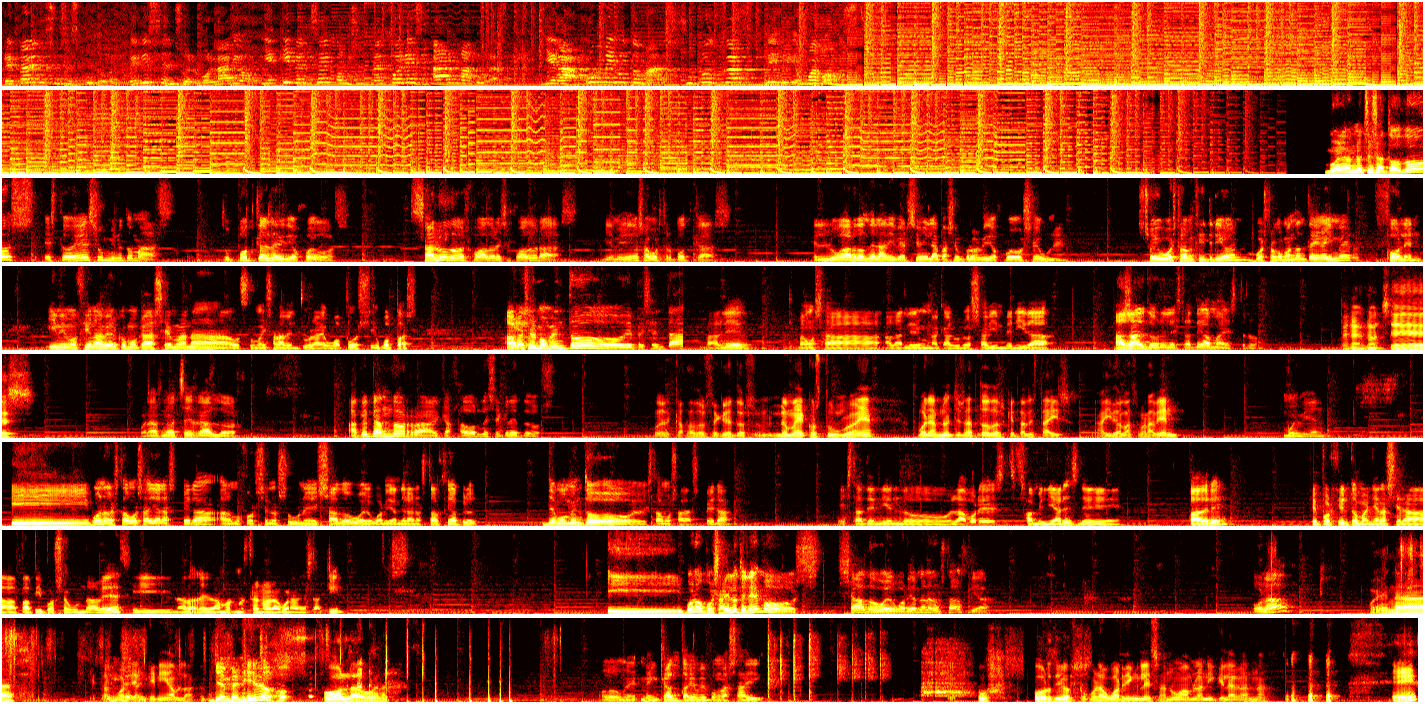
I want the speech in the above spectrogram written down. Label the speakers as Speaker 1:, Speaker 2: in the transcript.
Speaker 1: Preparen sus escudos, revisen su herbolario y equípense con sus mejores armaduras. Llega un minuto más, su podcast de videojuegos.
Speaker 2: Buenas noches a todos, esto es Un Minuto Más, tu podcast de videojuegos. Saludos jugadores y jugadoras, bienvenidos a vuestro podcast, el lugar donde la diversión y la pasión por los videojuegos se unen. Soy vuestro anfitrión, vuestro comandante gamer, Fallen, y me emociona ver cómo cada semana os sumáis a la aventura, ¿eh, guapos y guapas. Ahora es el momento de presentar, ¿vale? Vamos a, a darle una calurosa bienvenida a Galdor, el estratega maestro.
Speaker 3: Buenas noches.
Speaker 2: Buenas noches, Galdor. A Pepe Andorra, el cazador de secretos.
Speaker 4: Pues el cazador de secretos. No me acostumbro, ¿eh? Buenas noches a todos, ¿qué tal estáis? ¿Ha ido la semana bien?
Speaker 2: Muy bien. Y bueno, estamos ahí a la espera. A lo mejor se nos une Shadow, el guardián de la nostalgia, pero de momento estamos a la espera. Está atendiendo labores familiares de padre. Que por cierto, mañana será papi por segunda vez. Y nada, le damos nuestra enhorabuena desde aquí. Y bueno, pues ahí lo tenemos. Shadow, el guardián de la nostalgia. Hola.
Speaker 5: Buenas.
Speaker 4: Está el guardián que ni habla.
Speaker 2: Bienvenido.
Speaker 5: Hola, buenas.
Speaker 2: Oh, me, me encanta que me pongas ahí.
Speaker 5: Uf, por Dios.
Speaker 4: Es como la guardia inglesa, no habla ni que le hagas nada.
Speaker 5: ¿Eh?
